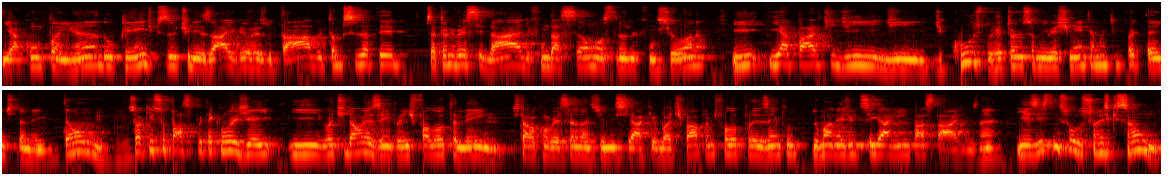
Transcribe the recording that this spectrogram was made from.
e, e acompanhando. O cliente precisa utilizar e ver o resultado. Então, precisa ter precisa ter universidade, fundação mostrando que funciona. E, e a parte de, de, de, custo, retorno sobre investimento é muito importante também. Então, uhum. só que isso passa por tecnologia. E, e, vou te dar um exemplo. A gente falou também, estava conversando antes de iniciar aqui o bate-papo, a gente falou, por exemplo, do manejo de cigarrinho em pastagens, né? E existem soluções que são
